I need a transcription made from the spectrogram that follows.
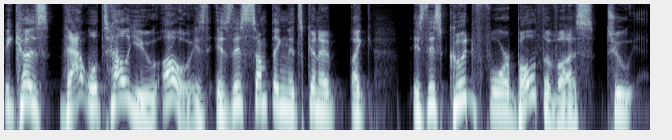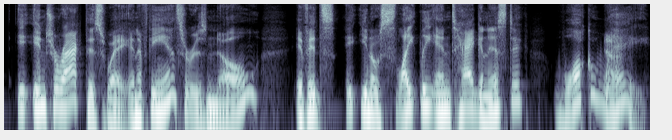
because that will tell you, oh, is is this something that's going to like is this good for both of us to interact this way? And if the answer is no, if it's you know slightly antagonistic, walk away.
